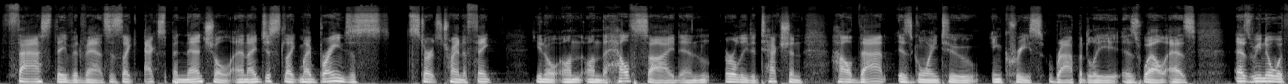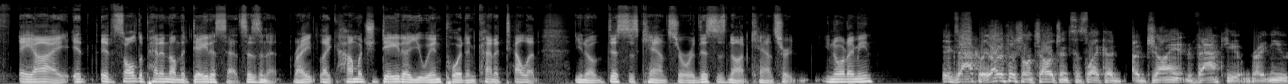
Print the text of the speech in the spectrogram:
fast they've advanced. It's like exponential, and I just like my brain just starts trying to think you know, on, on the health side and early detection, how that is going to increase rapidly as well as as we know with AI, it, it's all dependent on the data sets, isn't it? Right? Like how much data you input and kind of tell it, you know, this is cancer or this is not cancer. You know what I mean? Exactly. Artificial intelligence is like a, a giant vacuum, right? You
